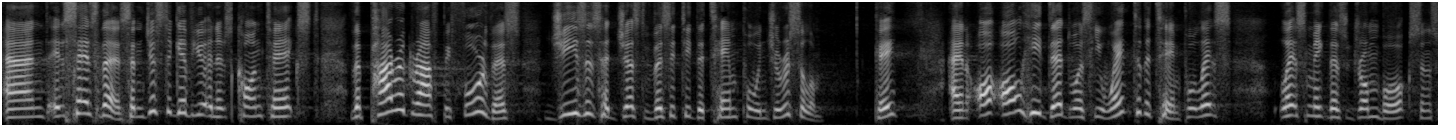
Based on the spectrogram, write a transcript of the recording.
and it says this, and just to give you in its context, the paragraph before this, Jesus had just visited the temple in Jerusalem. Okay? And all, all he did was he went to the temple. Let's, let's make this drum box, since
